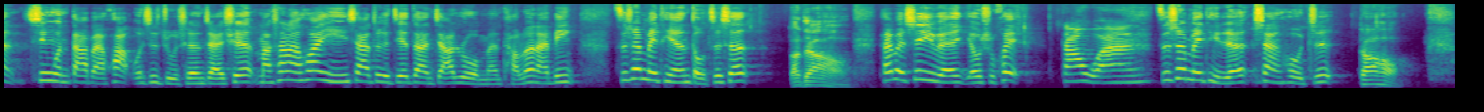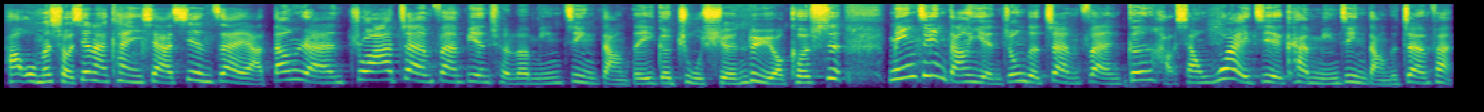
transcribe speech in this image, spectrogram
看新闻大白话，我是主持人翟轩，马上来欢迎一下这个阶段加入我们讨论来宾，资深媒体人董志深，大家好；台北市议员游淑慧，大家午安；资深媒体人单厚之，大家好。好，我们首先来看一下，现在呀，当然抓战犯变成了民进党的一个主旋律哦。可是民进党眼中的战犯，跟好像外界看民进党的战犯，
